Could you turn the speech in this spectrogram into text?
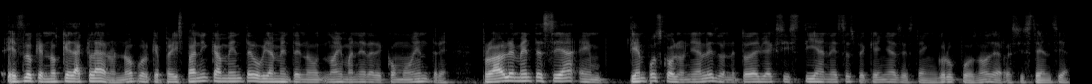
Es lo que no queda claro, ¿no? Porque prehispánicamente obviamente no, no hay manera de cómo entre. Probablemente sea en tiempos coloniales donde todavía existían estos pequeños este, grupos, ¿no? De resistencia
